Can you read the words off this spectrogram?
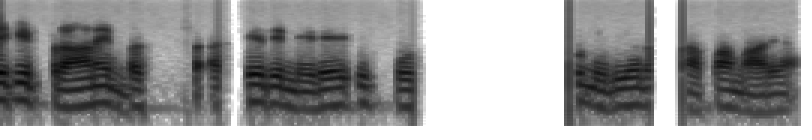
ਹੈ ਕਿ ਪੁਰਾਣੇ ਬਸ ਅੱਗੇ ਦੇ ਨੇੜੇ ਇੱਕ ਫੋਟੋ ਛਾਪਾ ਮਾਰਿਆ,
